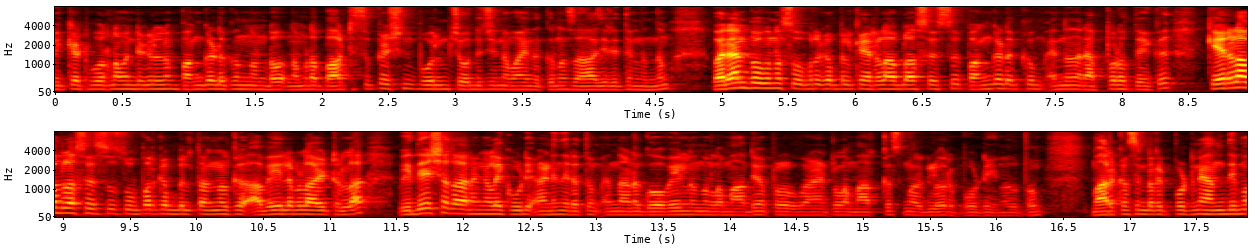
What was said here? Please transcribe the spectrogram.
മിക്ക ടൂർണമെന്റുകളിലും പങ്കെടുക്കുന്നുണ്ടോ? നമ്മുടെ പാർട്ടിസിപ്പേഷൻ പോലും ചോദ്യചിഹ്നമായി നിൽക്കുന്ന സാഹചര്യത്തിൽ നിന്നും വരാൻ പോകുന്ന സൂപ്പർ കപ്പിൽ കേരള ബ്ലാസ്റ്റേഴ്സ് പങ്കെടുക്കും എന്നതിനപ്പുറത്തേക്ക് കേരള ബ്ലാസ്റ്റേഴ്സ് സൂപ്പർ കപ്പിൽ തങ്ങൾക്ക് അവൈലബിൾ ആയിട്ടുള്ള വിദേശ താരങ്ങളെ കൂടി അണിനിരത്തും എന്നാണ് ഗോവയിൽ നിന്നുള്ള മാധ്യമപ്രവർത്തകനായിട്ടുള്ള മാർക്കസ് മർഗ്ലോ റിപ്പോർട്ട് ചെയ്യുന്നത്. ഇപ്പം മാർക്കസിന്റെ റിപ്പോർട്ടിനെ അന്തിമ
